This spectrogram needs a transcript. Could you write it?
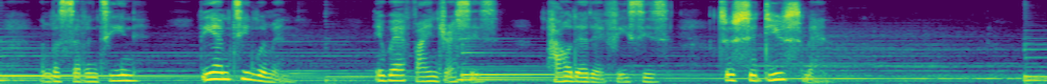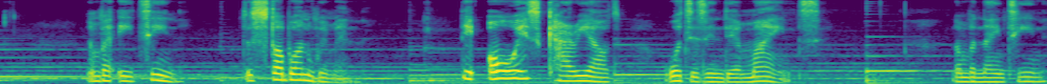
Number 17, the empty women. They wear fine dresses, powder their faces to seduce men. Number 18, the stubborn women. They always carry out what is in their minds. Number 19,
